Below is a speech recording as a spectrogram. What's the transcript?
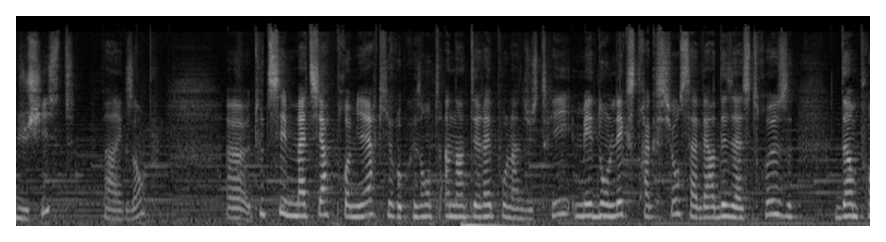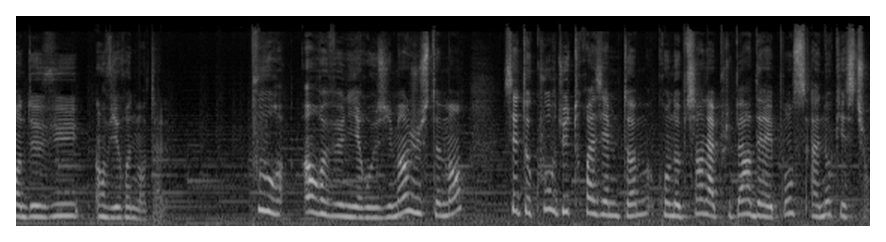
du schiste, par exemple, euh, toutes ces matières premières qui représentent un intérêt pour l'industrie, mais dont l'extraction s'avère désastreuse d'un point de vue environnemental. Pour en revenir aux humains, justement, c'est au cours du troisième tome qu'on obtient la plupart des réponses à nos questions.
